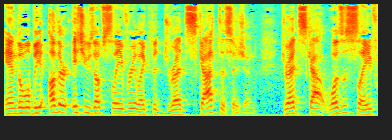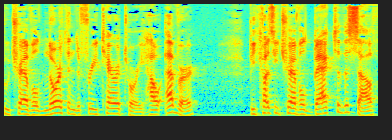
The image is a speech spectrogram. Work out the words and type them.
And there will be other issues of slavery like the Dred Scott decision. Dred Scott was a slave who traveled north into free territory. However, because he traveled back to the south,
